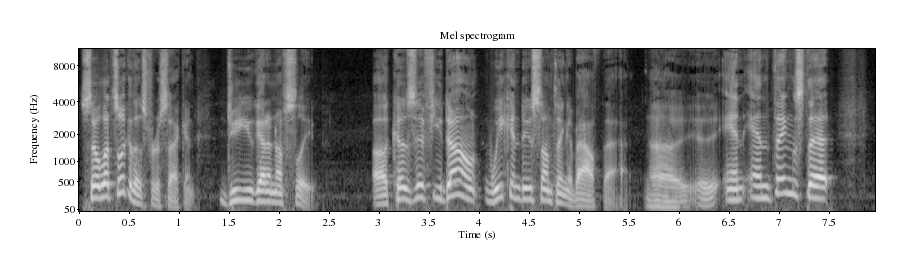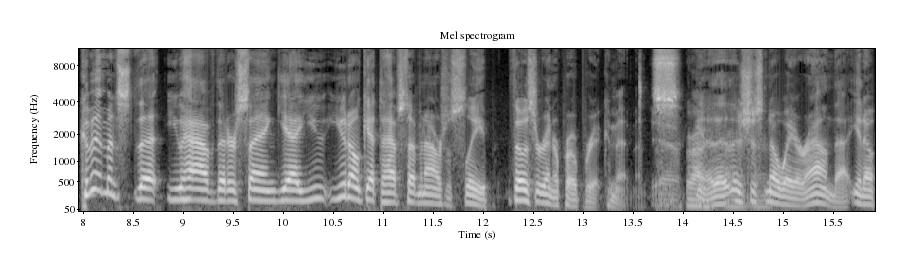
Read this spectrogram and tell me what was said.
So let's look at those for a second. Do you get enough sleep? Because if you don't, we can do something about that. Uh, and, and things that, commitments that you have that are saying, yeah, you, you don't get to have seven hours of sleep, those are inappropriate commitments. Yeah. Right, You know, there- right, there's just no way around that. You know,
